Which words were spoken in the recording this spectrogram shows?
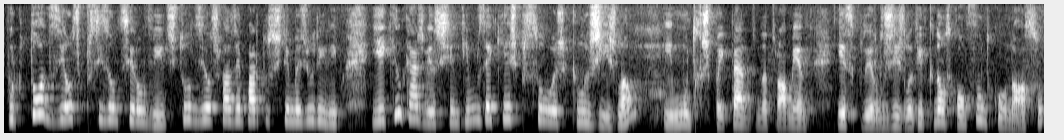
porque todos eles precisam de ser ouvidos, todos eles fazem parte do sistema jurídico. E aquilo que às vezes sentimos é que as pessoas que legislam, e muito respeitando naturalmente esse poder legislativo, que não se confunde com o nosso,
